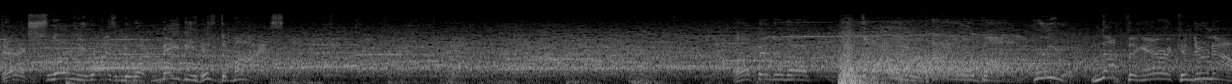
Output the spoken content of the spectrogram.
Erik slowly rising to what may be his demise. Up into the powerbomb. Brutal. Nothing Erik can do now.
